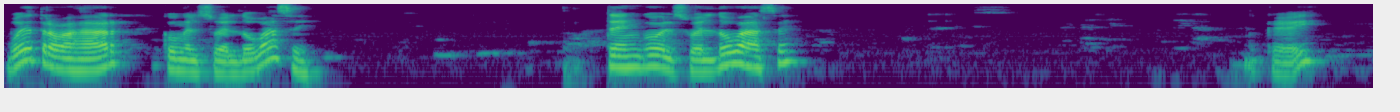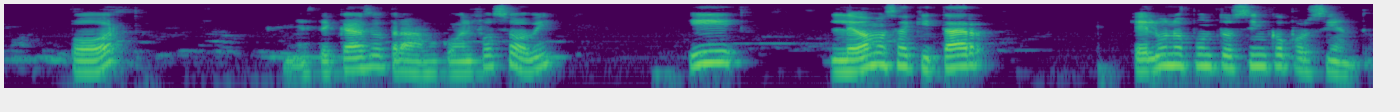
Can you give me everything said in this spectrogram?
Voy a trabajar con el sueldo base. Tengo el sueldo base. Ok. Por. En este caso trabajamos con el FOSOBI. Y le vamos a quitar el 1.5%.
